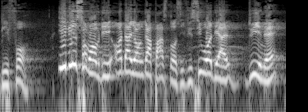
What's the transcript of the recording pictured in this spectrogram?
before. Even some of the other younger pastors, if you see what they are doing, eh?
